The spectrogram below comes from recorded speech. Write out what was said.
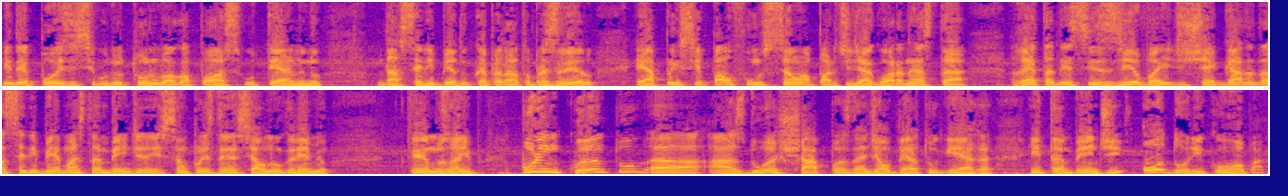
E depois em segundo turno, logo após o término da Série B do Campeonato Brasileiro. É a principal função a partir de agora, nesta reta decisiva aí de chegada da Série B, mas também de eleição presidencial no Grêmio. Temos aí, por enquanto, ah, as duas chapas, né? De Alberto Guerra e também de Odorico Román.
